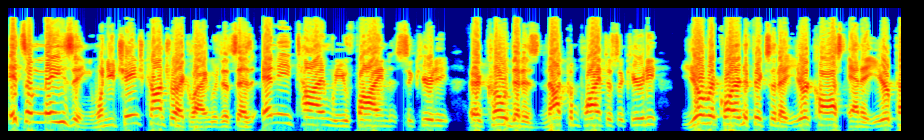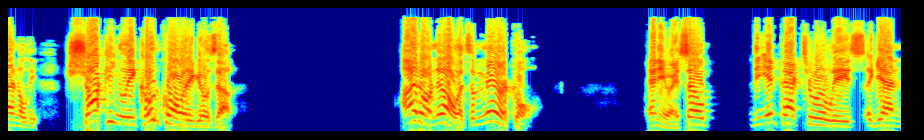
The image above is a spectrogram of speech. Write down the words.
It's amazing when you change contract language that says any time you find security uh, code that is not compliant to security, you're required to fix it at your cost and at your penalty. Shockingly, code quality goes up. I don't know. It's a miracle. Anyway, so the impact to release, again,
